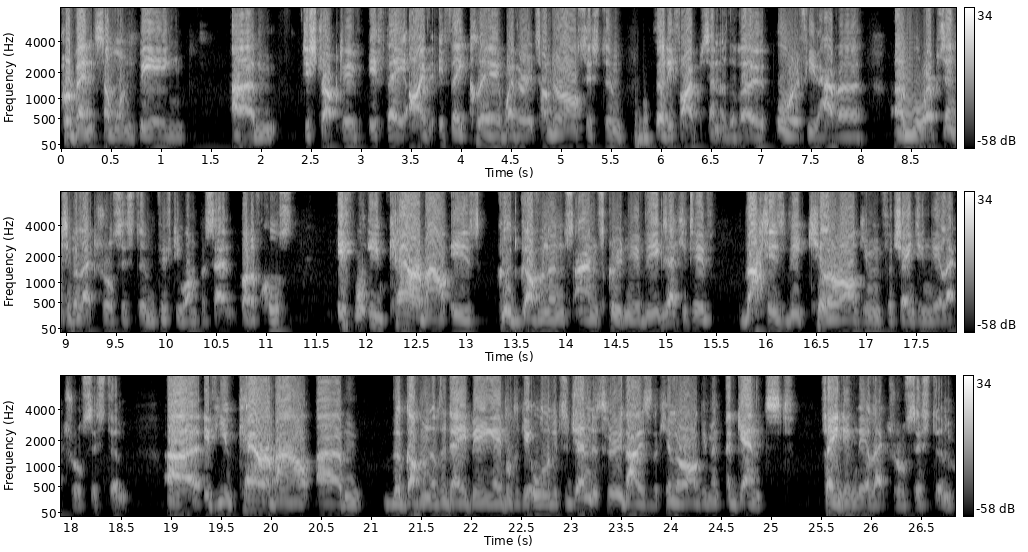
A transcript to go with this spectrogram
prevents someone being um, destructive if they either if they clear whether it's under our system 35% of the vote or if you have a, a more representative electoral system 51% but of course if what you care about is good governance and scrutiny of the executive that is the killer argument for changing the electoral system. Uh, if you care about um, the government of the day being able to get all of its agenda through that is the killer argument against changing the electoral system.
